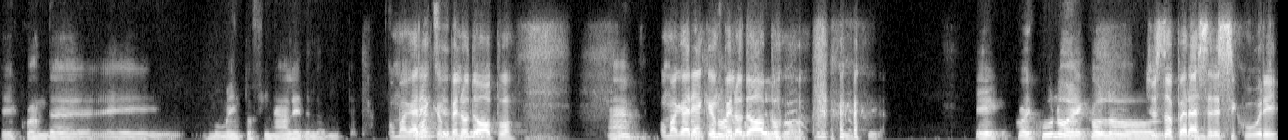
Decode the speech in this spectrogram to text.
eh, quando è il momento finale della vita. O magari Grazie anche un pelo dopo. Eh? O magari anche un pelo dopo. Pelo dopo sì, sì. E qualcuno è con lo... Giusto per essere sicuri.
